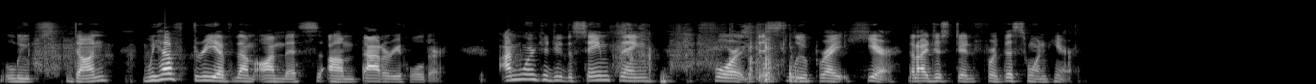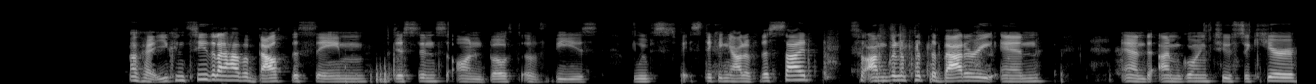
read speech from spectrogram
loops done. We have three of them on this um, battery holder. I'm going to do the same thing for this loop right here that I just did for this one here. Okay, you can see that I have about the same distance on both of these loops sticking out of this side. So I'm going to put the battery in and I'm going to secure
